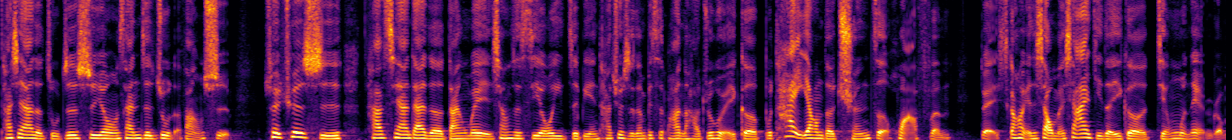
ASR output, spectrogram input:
他现在的组织是用三支柱的方式。所以确实，他现在在的单位像是 COE 这边，他确实跟 business partner 他就会有一个不太一样的权责划分。对，刚好也是像我们下一集的一个节目内容。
